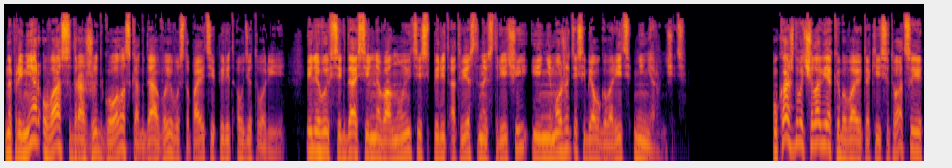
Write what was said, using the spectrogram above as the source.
Например, у вас дрожит голос, когда вы выступаете перед аудиторией, или вы всегда сильно волнуетесь перед ответственной встречей и не можете себя уговорить не нервничать. У каждого человека бывают такие ситуации,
